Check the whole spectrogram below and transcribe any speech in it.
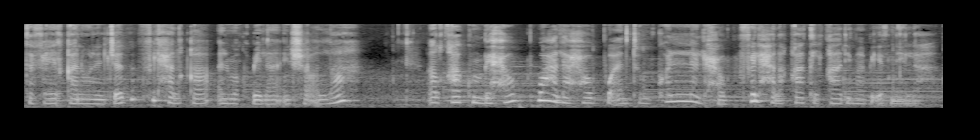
تفعيل قانون الجذب في الحلقة المقبلة إن شاء الله. ألقاكم بحب وعلى حب وأنتم كل الحب في الحلقات القادمة بإذن الله.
